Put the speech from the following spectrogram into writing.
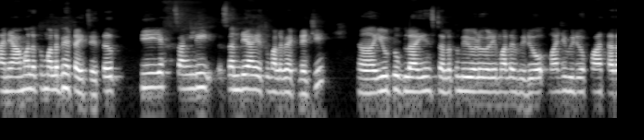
आणि आम्हाला तुम्हाला भेटायचंय. तर ती एक चांगली संधी आहे तुम्हाला भेटण्याची. यूट्यूबला युट्यूबला इन्स्टाला तुम्ही वेळोवेळी मला व्हिडिओ माझे व्हिडिओ पाहतात.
